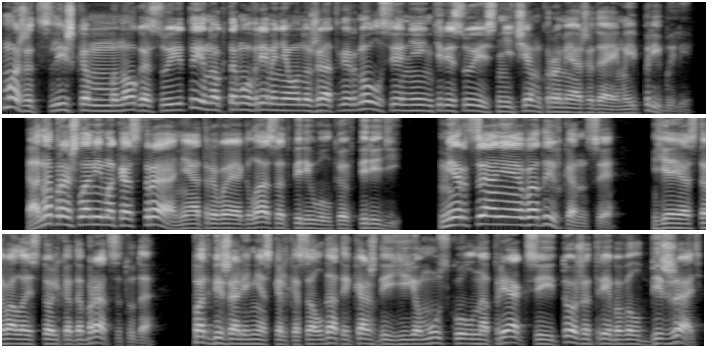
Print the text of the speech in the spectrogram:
Может, слишком много суеты, но к тому времени он уже отвернулся, не интересуясь ничем, кроме ожидаемой прибыли. Она прошла мимо костра, не отрывая глаз от переулка впереди. Мерцание воды в конце. Ей оставалось только добраться туда. Подбежали несколько солдат, и каждый ее мускул напрягся и тоже требовал бежать.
